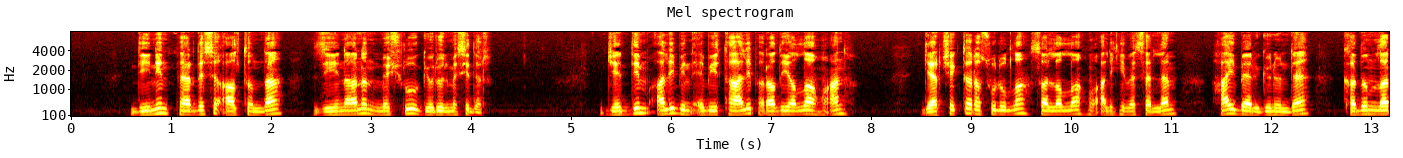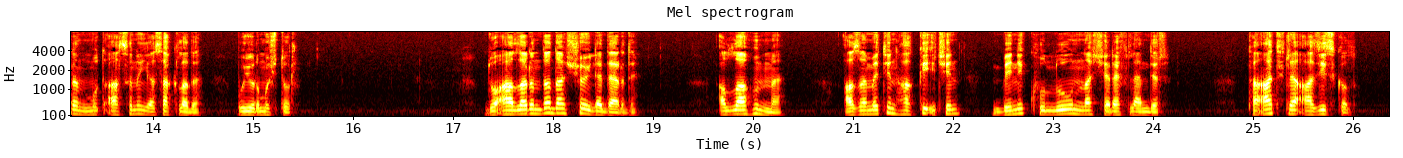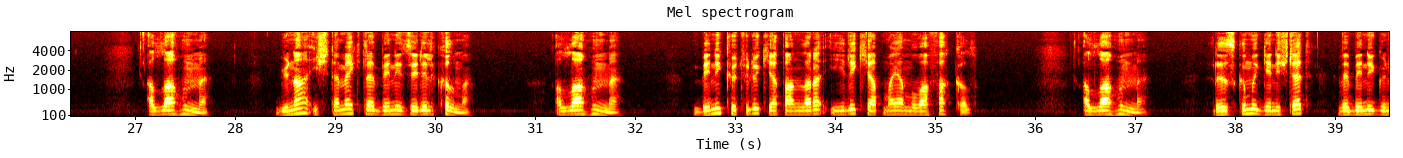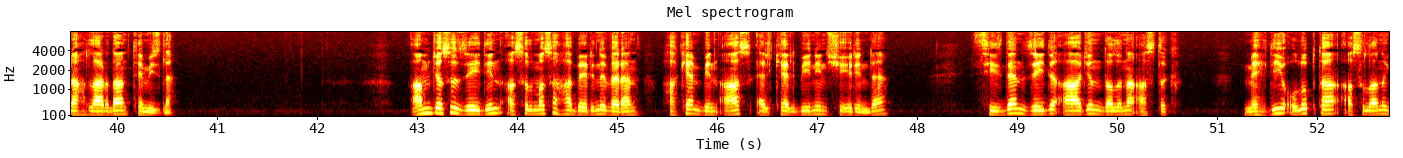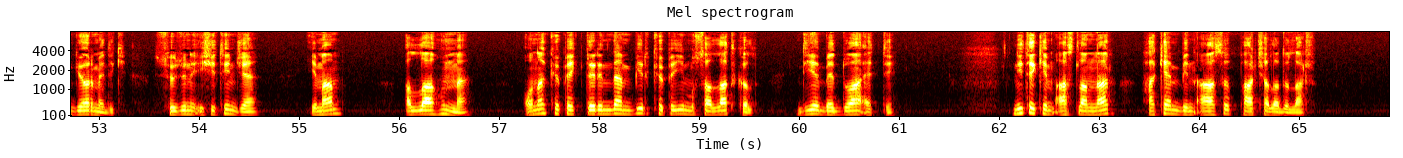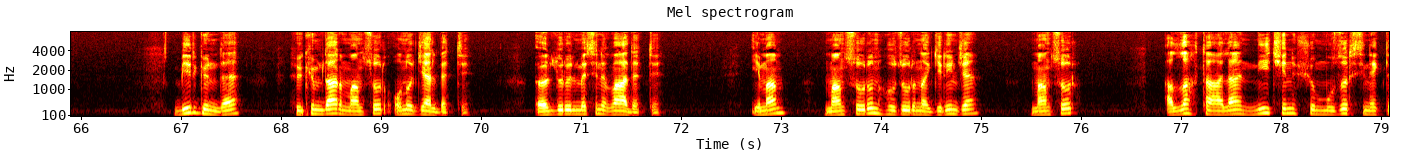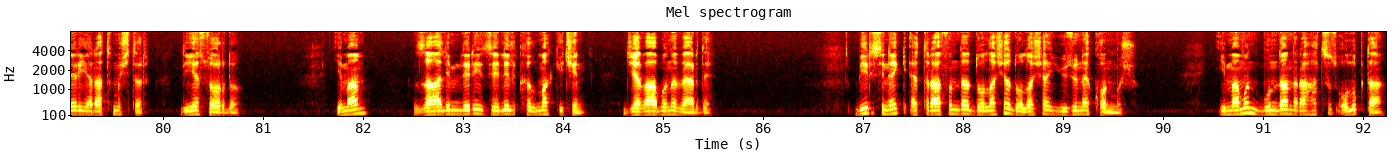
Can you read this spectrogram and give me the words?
dinin perdesi altında zinanın meşru görülmesidir. Ceddim Ali bin Ebi Talip radıyallahu anh, gerçekte Resulullah sallallahu aleyhi ve sellem Hayber gününde kadınların mut'asını yasakladı buyurmuştur. Dualarında da şöyle derdi. Allahümme, azametin hakkı için beni kulluğunla şereflendir. Taatle aziz kıl. Allahümme, günah işlemekle beni zelil kılma. Allahümme, beni kötülük yapanlara iyilik yapmaya muvaffak kıl. Allahümme, rızkımı genişlet ve beni günahlardan temizle. Amcası Zeyd'in asılması haberini veren Hakem bin As el-Kelbi'nin şiirinde, Sizden Zeyd'i ağacın dalına astık. Mehdi olup da asılanı görmedik. Sözünü işitince, İmam, Allahümme, ona köpeklerinden bir köpeği musallat kıl, diye beddua etti. Nitekim aslanlar Hakem bin As'ı parçaladılar. Bir günde hükümdar Mansur onu celbetti. Öldürülmesini vaat etti. İmam, Mansur'un huzuruna girince, Mansur, Allah Teala niçin şu muzır sinekleri yaratmıştır diye sordu. İmam, zalimleri zelil kılmak için cevabını verdi. Bir sinek etrafında dolaşa dolaşa yüzüne konmuş. İmamın bundan rahatsız olup da,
